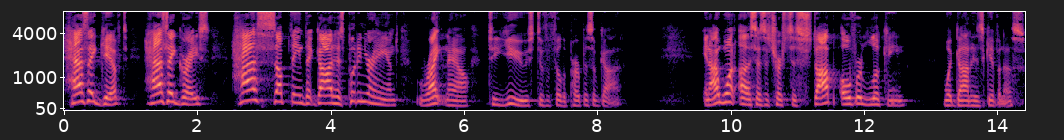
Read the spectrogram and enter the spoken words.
has a gift, has a grace, has something that God has put in your hand right now to use to fulfill the purpose of God. And I want us as a church to stop overlooking what God has given us.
